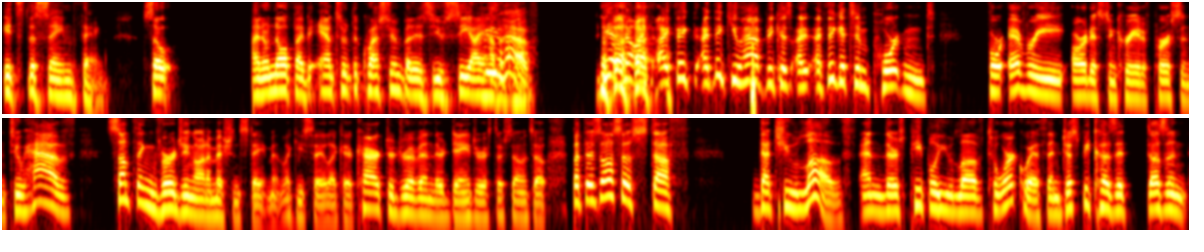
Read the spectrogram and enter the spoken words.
it's the same thing. So I don't know if I've answered the question, but as you see, I oh, you have. yeah, no, I, I, think I think you have because I, I think it's important for every artist and creative person to have something verging on a mission statement, like you say, like they're character driven, they're dangerous, they're so and so. But there's also stuff that you love, and there's people you love to work with, and just because it doesn't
